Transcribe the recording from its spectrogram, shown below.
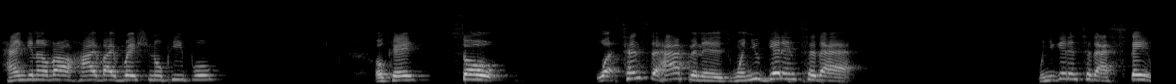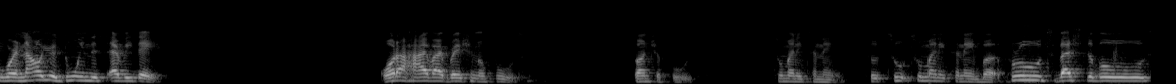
Hanging around high vibrational people. Okay, so what tends to happen is when you get into that, when you get into that state where now you're doing this every day, what are high vibrational foods? Bunch of foods. Too many to name. Too too too many to name, but fruits, vegetables.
